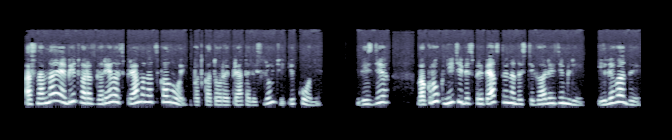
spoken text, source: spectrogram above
основная битва разгорелась прямо над скалой, под которой прятались люди и кони. Везде, вокруг нити беспрепятственно достигали земли или воды.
